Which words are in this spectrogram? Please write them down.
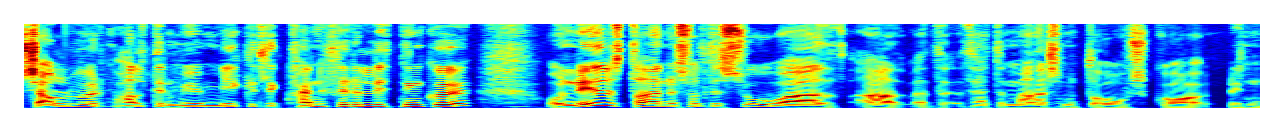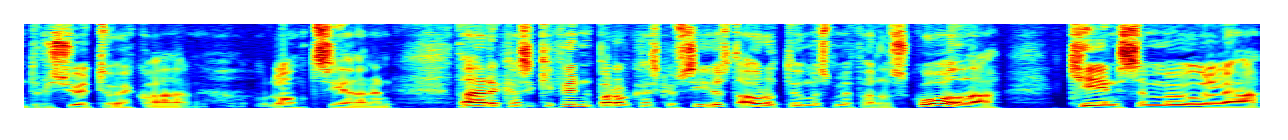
sjálfur haldir mjög mikill kvennfyrirlitningu og niðurstaðan er svolítið svo að, að, að þetta er maður sem dó sko 1970 eitthvað langt síðan en það er kannski ekki fyrir bara kannski á síðust áratugum sem er færð að skoða kyn sem mögulega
